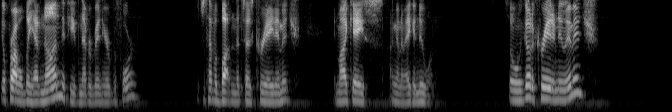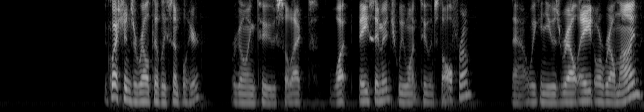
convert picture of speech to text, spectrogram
You'll probably have none if you've never been here before. You'll just have a button that says Create Image. In my case, I'm going to make a new one. So when we go to create a new image, the questions are relatively simple here. We're going to select what base image we want to install from. Now we can use RHEL 8 or RHEL 9.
